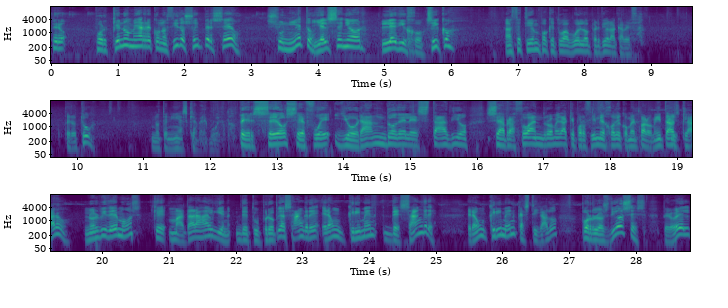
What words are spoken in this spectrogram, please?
pero ¿por qué no me ha reconocido? Soy Perseo, su nieto. Y el señor le dijo, chico, hace tiempo que tu abuelo perdió la cabeza, pero tú no tenías que haber vuelto. Perseo se fue llorando del estadio, se abrazó a Andrómeda que por fin dejó de comer palomitas. Y claro, no olvidemos que matar a alguien de tu propia sangre era un crimen de sangre. era un crimen castigado por los dioses. Pero él,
